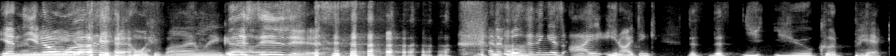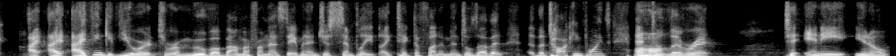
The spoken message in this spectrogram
and you know finally got- what? yeah, we finally got This it. is it. and well, the thing is, I, you know, I think the the you, you could pick. I, I I think if you were to remove Obama from that statement and just simply like take the fundamentals of it, the talking points, and Uh-huh. deliver it to any you know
